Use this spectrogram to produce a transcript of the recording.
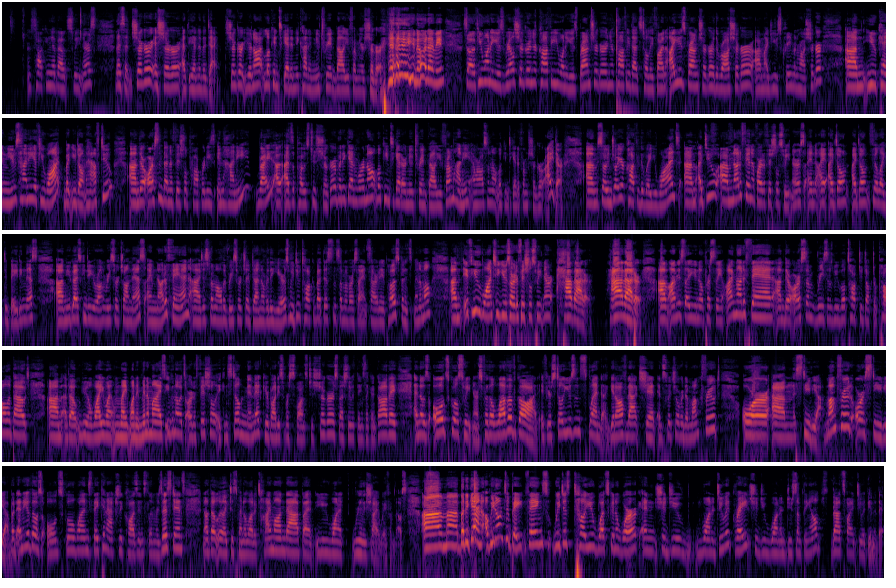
talking about sweeteners. Listen, sugar is sugar at the end of the day. Sugar, you're not looking to get any kind of nutrient value from your sugar. you know what I mean? So if you want to use real sugar in your coffee, you want to use brown sugar in your coffee, that's totally fine. I use brown sugar, the raw sugar. Um, I use cream and raw sugar. Um, you can use honey if you want, but you don't have to. Um, there are some beneficial properties in honey, right? As opposed to sugar. But again, we're not looking to get our nutrient value from honey, and we're also not looking to get it from sugar either. Um, so enjoy your coffee the way you want. Um, I do. I'm not a fan of artificial sweeteners, and I, I don't. I don't feel like debating this. Um, you guys can do your own research on this. I'm not a fan, uh, just from all the research I've done over the years. We do talk about this in some of our Science Saturday posts, but it's minimal. Um, if you want to use artificial sweetener, have at her have at her. Um, I'm just letting you know personally, I'm not a fan. Um, there are some reasons we will talk to Dr. Paul about, um, about, you know, why you might, might want to minimize, even though it's artificial, it can still mimic your body's response to sugar, especially with things like agave and those old school sweeteners. For the love of God, if you're still using Splenda, get off that shit and switch over to monk fruit or, um, stevia. Monk fruit or stevia. But any of those old school ones, they can actually cause insulin resistance. Not that we like to spend a lot of time on that, but you want to really shy away from those. Um, uh, but again, uh, we don't debate things. We just tell you what's going to work. And should you want to do it, great. Should you want to do something else, that's fine too at the end of the day.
